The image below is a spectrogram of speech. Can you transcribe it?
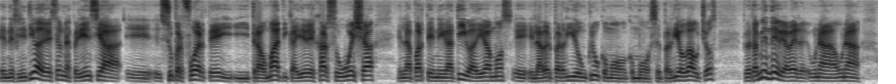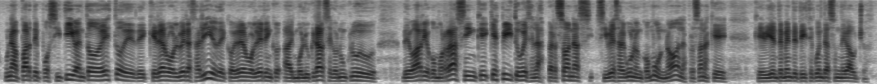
en definitiva debe ser una experiencia eh, súper fuerte y, traumática y debe dejar su huella en la parte negativa, digamos, eh, el haber perdido un club como, como se perdió Gauchos, pero también debe haber una, una, una parte positiva en todo esto de, querer volver a salir, de querer volver a involucrarse con un club de barrio como Racing. ¿Qué, espíritu ves en las personas, si, ves alguno en común, ¿no? en las personas que, que evidentemente te diste cuenta son de Gauchos?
